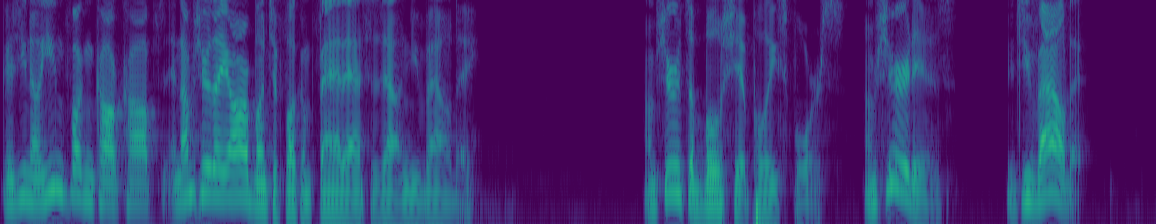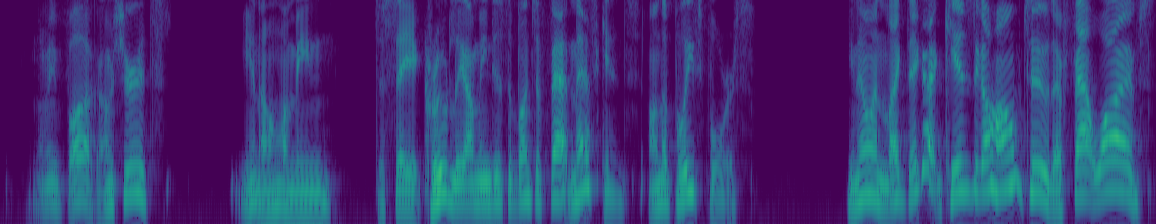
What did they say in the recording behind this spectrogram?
because you know you can fucking call cops, and I'm sure they are a bunch of fucking fat asses out in Uvalde. I'm sure it's a bullshit police force. I'm sure it is. It's Uvalde. I mean, fuck. I'm sure it's, you know, I mean, to say it crudely, I mean, just a bunch of fat Mexicans on the police force. You know, and like they got kids to go home to. They're fat wives.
